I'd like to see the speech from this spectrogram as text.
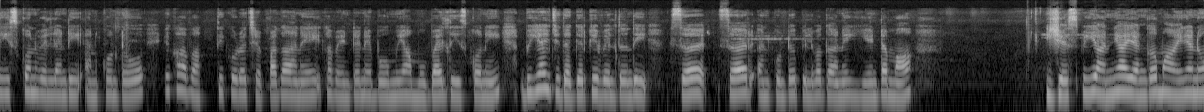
తీసుకొని వెళ్ళండి అనుకుంటూ ఇక ఆ వ్యక్తి కూడా చెప్పగానే ఇక వెంటనే భూమి ఆ మొబైల్ తీసుకొని బిఐజీ దగ్గరికి వెళ్తుంది. సార్ సార్ అనుకుంటూ పిలవగానే ఏంటమ్మా? ఎస్పీ అన్యాయంగా మా ఆయనను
